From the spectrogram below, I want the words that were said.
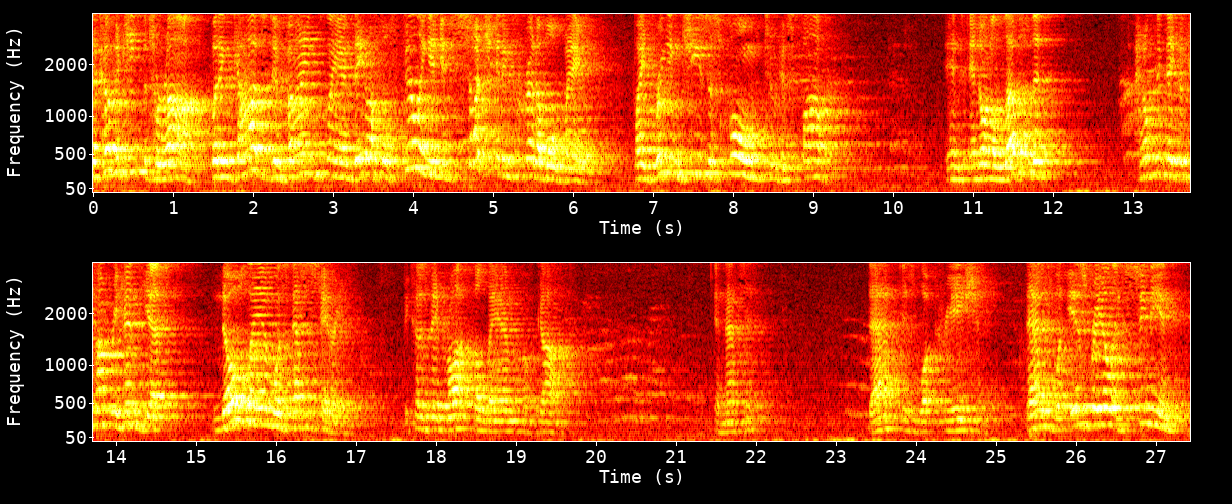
have come to keep the Torah, but in God's divine plan, they are fulfilling it in such an incredible way by bringing Jesus home to his Father. And, and on a level that I don't think they could comprehend yet, no lamb was necessary because they brought the Lamb of God. And that's it. That is what creation, that is what Israel and Simeon,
